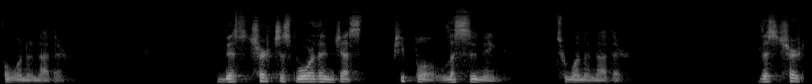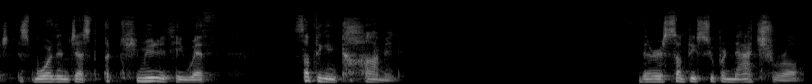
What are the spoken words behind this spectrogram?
for one another. This church is more than just people listening to one another. This church is more than just a community with something in common. There is something supernatural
